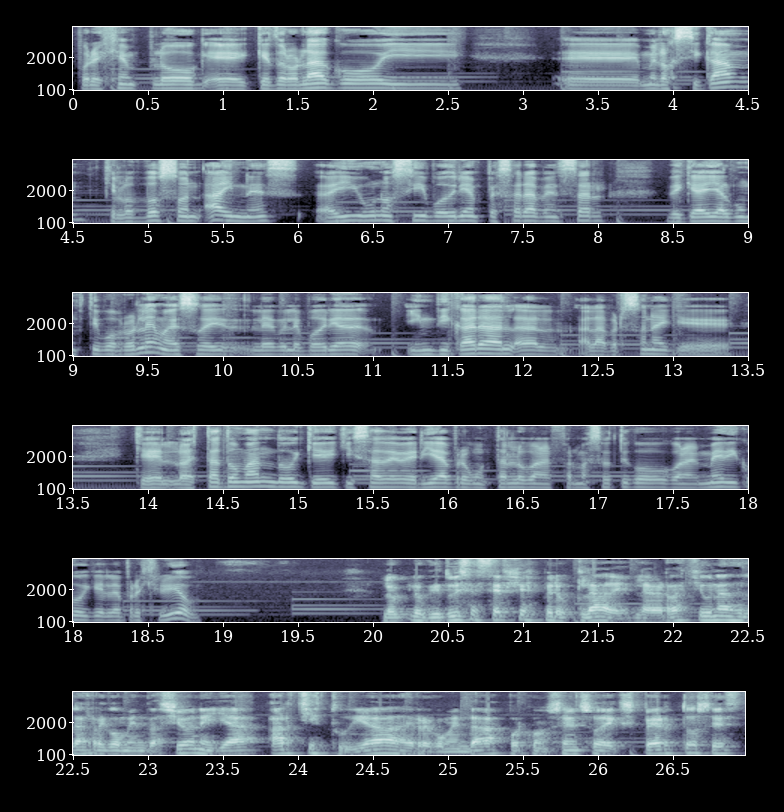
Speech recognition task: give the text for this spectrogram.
por ejemplo, ketorolaco y, eh, Meloxicam, que los dos son AINES, ahí uno sí podría empezar a pensar de que hay algún tipo de problema. Eso le, podría indicar a, la persona que, lo está tomando que quizá debería preguntarlo con el farmacéutico o con el médico que le prescribió. Lo, que tú dices, Sergio, es pero clave. La verdad es que una de las recomendaciones ya archi estudiadas y recomendadas por consenso de expertos es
